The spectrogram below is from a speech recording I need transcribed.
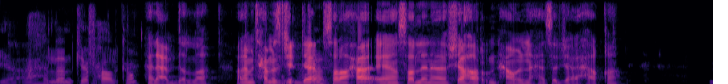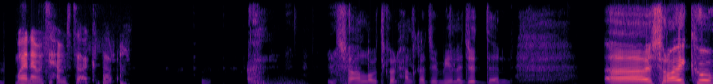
يا أهلا كيف حالكم؟ هلا عبد الله. أنا متحمس جدا. صراحة. يعني صار لنا شهر نحاول إن إحنا نسجل الحلقة. وأنا متحمسة أكثر. إن شاء الله وتكون حلقة جميلة جدا. آه، إيش رأيكم؟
